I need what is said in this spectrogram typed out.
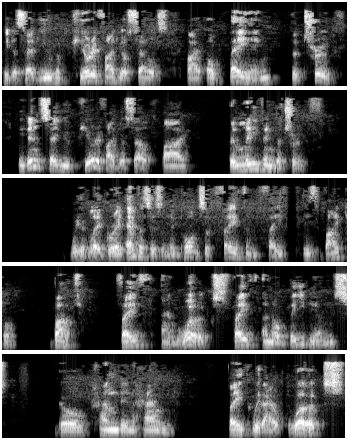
Peter said, you have purified yourselves by obeying the truth. He didn't say you purified yourself by believing the truth. We have laid great emphasis on the importance of faith and faith is vital. But faith and works, faith and obedience go hand in hand. Faith without works,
